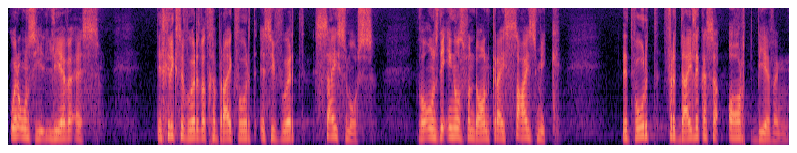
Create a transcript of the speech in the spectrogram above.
oor ons lewe is, Die Griekse woord wat gebruik word is die woord seismos waar ons die Engels vandaan kry seismic. Dit word verduidelik as 'n aardbewing.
